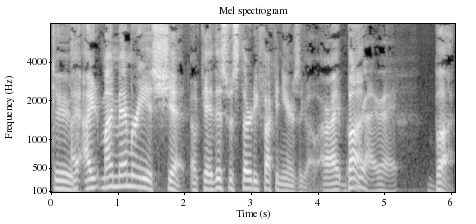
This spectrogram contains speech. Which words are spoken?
dude. I, I my memory is shit. Okay, this was thirty fucking years ago. All right, but right, right. but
